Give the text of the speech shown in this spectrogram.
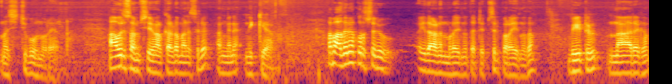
നശിച്ചു പോകുമെന്ന് പറയാറുണ്ട്. ആ ഒരു സംശയം ആൾക്കാരുടെ മനസ്സിൽ അങ്ങനെ നിൽക്കുകയാണ്. അപ്പോൾ അതിനെക്കുറിച്ചൊരു ഇതാണ് നമ്മുടെ ഇന്നത്തെ ടിപ്സിൽ പറയുന്നത്. വീട്ടിൽ നാരകം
